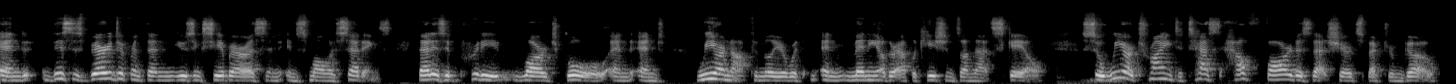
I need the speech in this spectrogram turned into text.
And this is very different than using CBRS in, in smaller settings. That is a pretty large goal, and, and we are not familiar with and many other applications on that scale. So we are trying to test how far does that shared spectrum go.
